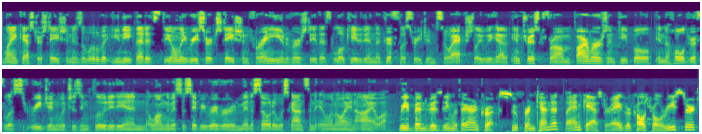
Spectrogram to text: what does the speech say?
Lancaster Station is a little bit unique that it's the only research station for any university that's located in the driftless region. So actually, we have interest from farmers and people in the whole driftless region, which is included in along the Mississippi River in Minnesota, Wisconsin, Illinois, and Iowa. We've been visiting with Aaron Crooks, Superintendent, Lancaster Agricultural Research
